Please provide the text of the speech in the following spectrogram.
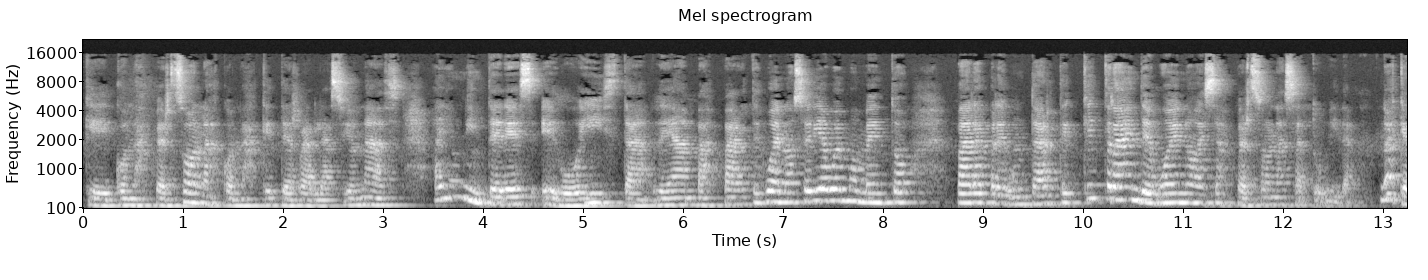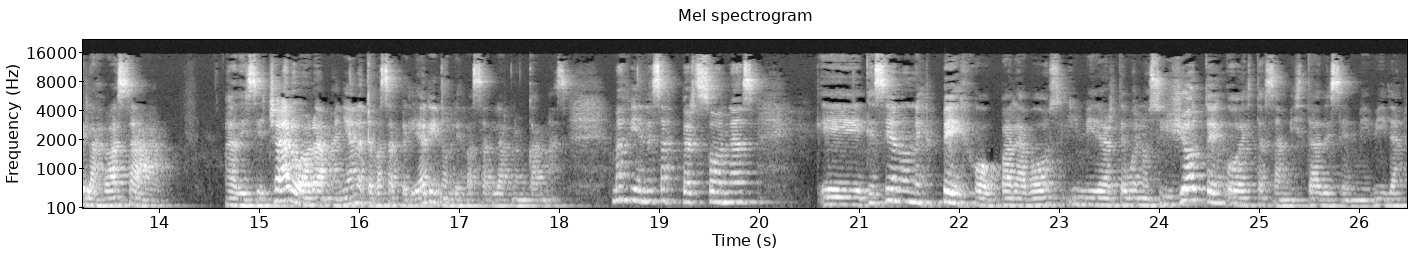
que con las personas con las que te relacionas hay un interés egoísta de ambas partes, bueno, sería buen momento para preguntarte qué traen de bueno esas personas a tu vida. No es que las vas a, a desechar o ahora mañana te vas a pelear y no les vas a hablar nunca más. Más bien esas personas eh, que sean un espejo para vos y mirarte, bueno, si yo tengo estas amistades en mi vida,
